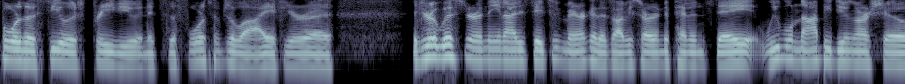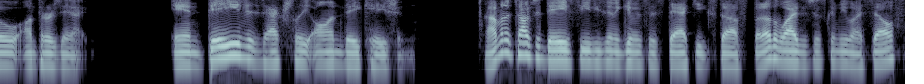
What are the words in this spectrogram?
for the Steelers preview, and it's the Fourth of July. If you're a if you're a listener in the United States of America, that's obviously our Independence Day. We will not be doing our show on Thursday night, and Dave is actually on vacation. I'm going to talk to Dave, see if he's going to give us his Stat Geek stuff, but otherwise, it's just going to be myself,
